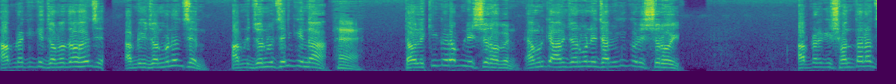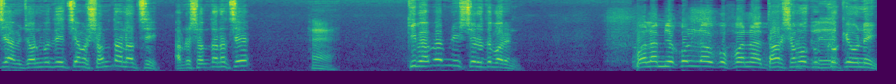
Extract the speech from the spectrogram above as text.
আপনাকে কি জন্ম দেওয়া হয়েছে? আপনি কি জন্ম নিয়েছেন? আপনি জন্মেছেন কি? না। হ্যাঁ। তাহলে কি করে আপনি ঈশ্বর হবেন? এমনকি আমি জন্ম নিয়েছি আমি কি করে ঈশ্বর হই? আপনার কি সন্তান আছে? আমি জন্ম দিয়েছি আমার সন্তান আছে। আপনার সন্তান আছে? কীভাবে আপনি ঈশ্বর হতে পারেন? তার সমকক্ষ কেউ নেই।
